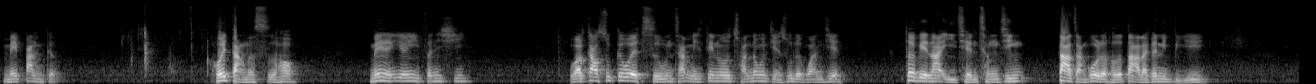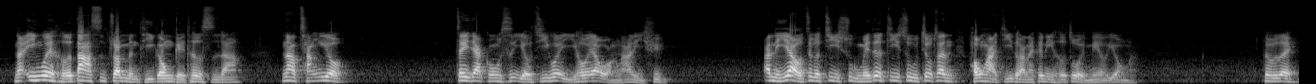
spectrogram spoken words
没半个，回档的时候没人愿意分析。我要告诉各位，此文产品是电动车传动减速的关键，特别拿以前曾经大涨过的核大来跟你比喻。那因为核大是专门提供给特斯拉，那昌佑这家公司有机会以后要往哪里去？啊！你要有这个技术，没这个技术，就算红海集团来跟你合作也没有用啊，对不对？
